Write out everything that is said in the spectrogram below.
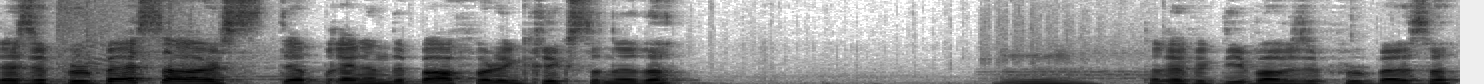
Der ist ja viel besser als der brennende Buff, weil den kriegst du nicht, oder? Hm. Der Reflektierbuff ist ja viel besser.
